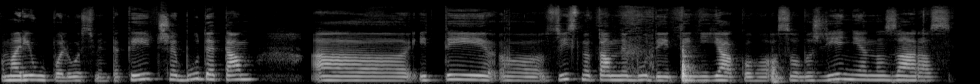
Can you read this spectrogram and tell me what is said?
Маріуполь, ось він такий. Чи буде там а, іти, а, звісно, там не буде йти ніякого освобождення на зараз.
